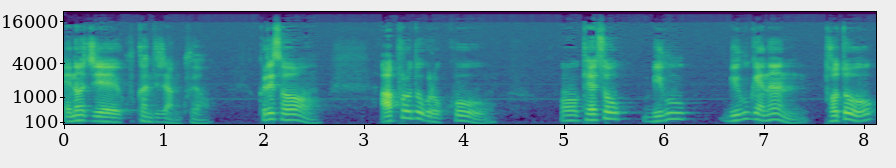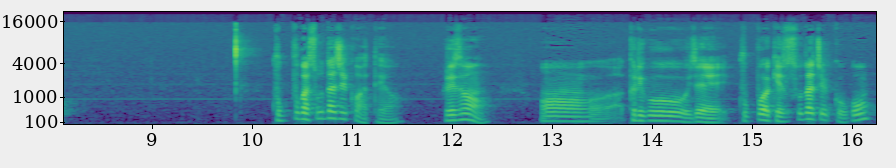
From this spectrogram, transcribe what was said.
에너지에 국한되지 않고요. 그래서 앞으로도 그렇고 어, 계속 미국 미국에는 더더욱 국부가 쏟아질 것 같아요. 그래서 어 그리고 이제 국부가 계속 쏟아질 거고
